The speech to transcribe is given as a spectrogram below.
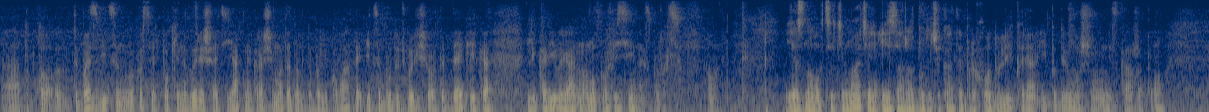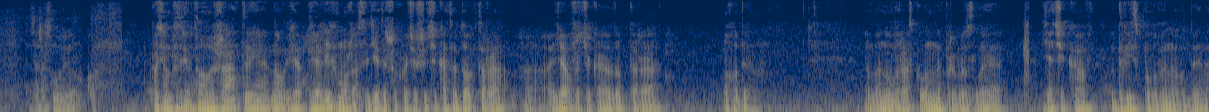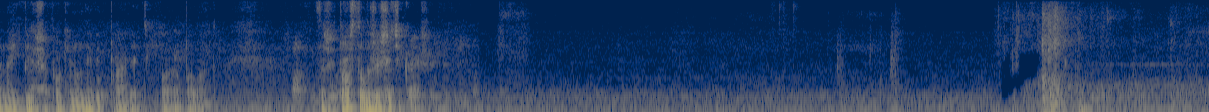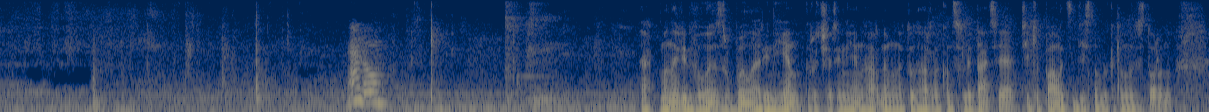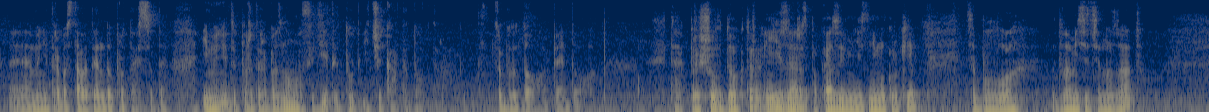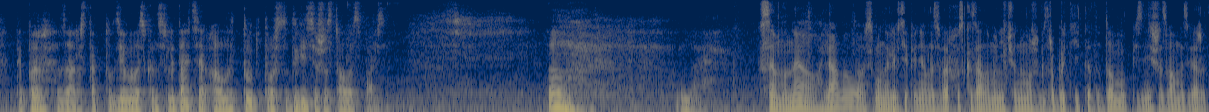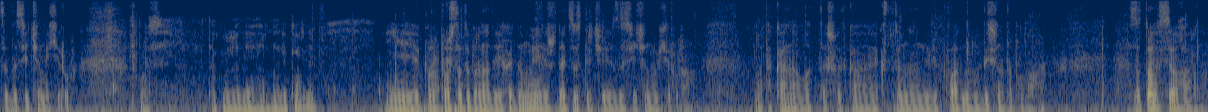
А, Тобто е, тебе звідси не випустять, поки не вирішать, як найкращим методом тебе лікувати. І це будуть вирішувати декілька лікарів, реально ну, професійних зберуться. Я знову в цій кімнаті і зараз буду чекати приходу лікаря і подивимося, що він мені скаже про зараз мою руку. Потім потрібно лежати. Ну, я, я ліг, можна сидіти, що хочеш, і чекати доктора. Я вже чекаю доктора годину. Минулий раз, коли мене привезли, я чекав дві з половиною години, навіть більше, поки мене відправлять в палату. Це ж просто лежиш і чекаєш. Hallo. Так, мене відвели, зробила рентген. До речі, рентген гарний, у мене тут гарна консолідація, тільки палець дійсно викинули в сторону. Е, мені треба ставити ендопротез сюди. І мені тепер треба знову сидіти тут і чекати доктора. Це буде довго, опять довго. Так, прийшов доктор і зараз показує мені знімок руки. Це було два місяці назад. Тепер зараз так, тут з'явилась консолідація, але тут просто дивіться, що сталося з пальцем. Все, мене оглянули, ось ми на ліфті підняли зверху, сказали, ми нічого не можемо зробити, їдьте додому, пізніше з вами зв'яжеться досвідчений хірург. Ось так виглядає гарна лікарня. І просто тепер треба їхати домой і ждати зустрічі з досвідченим хірургом. Ось така от швидка, екстрена, невідкладна медична допомога. Зато все гарно.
